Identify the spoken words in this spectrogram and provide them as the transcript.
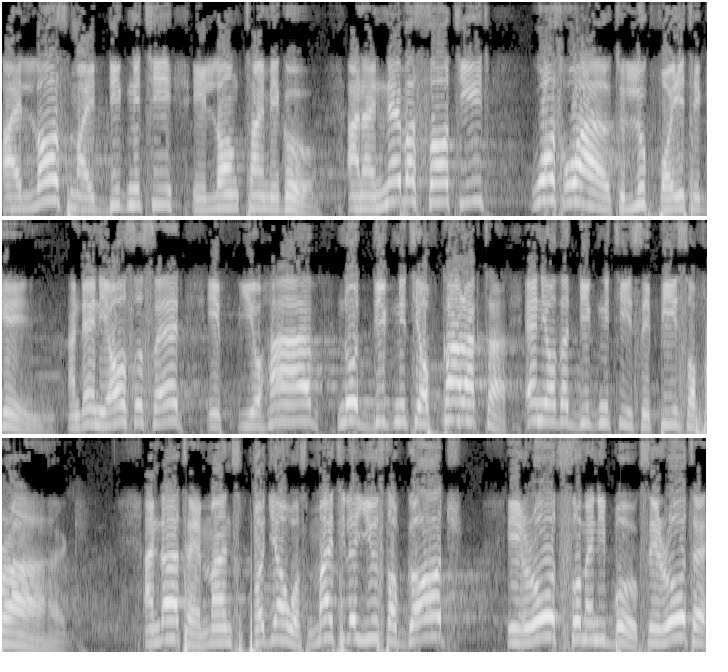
I lost my dignity a long time ago. And I never thought it worthwhile to look for it again. And then he also said, if you have no dignity of character, any other dignity is a piece of rag. And that uh, man Spurgeon was mightily used of God. He wrote so many books. He wrote, uh,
